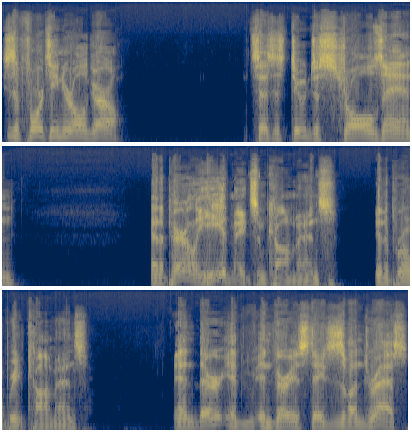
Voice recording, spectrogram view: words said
She's a 14 year old girl. says this dude just strolls in, and apparently he had made some comments, inappropriate comments, and they're in various stages of undress.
